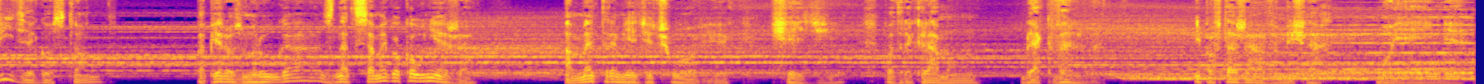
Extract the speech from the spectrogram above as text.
Widzę go stąd. Papieros mruga z nad samego kołnierza, a metrem jedzie człowiek, siedzi pod reklamą Black Velvet i powtarza w myślach moje imię.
